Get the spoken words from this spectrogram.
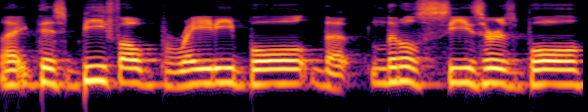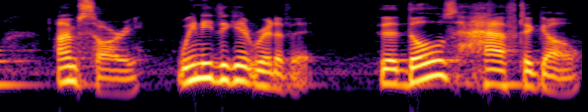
Like this Beef O'Brady Bowl, the Little Caesars Bowl. I'm sorry. We need to get rid of it. Those have to go.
